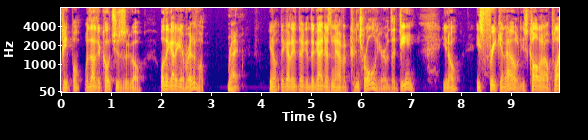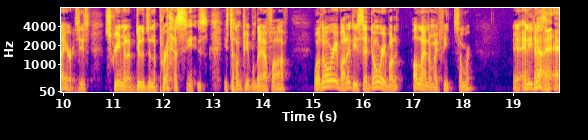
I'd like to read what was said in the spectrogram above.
people with other coaches will go, well, they got to get rid of him, right? You know, they got to. The, the guy doesn't have a control here of the team. You know, he's freaking out. He's calling out players. He's screaming at dudes in the press. He's he's telling people to f off. Well, don't worry about it. He said, don't worry about it. I'll land on my feet somewhere. Yeah, and he does. Yeah, and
